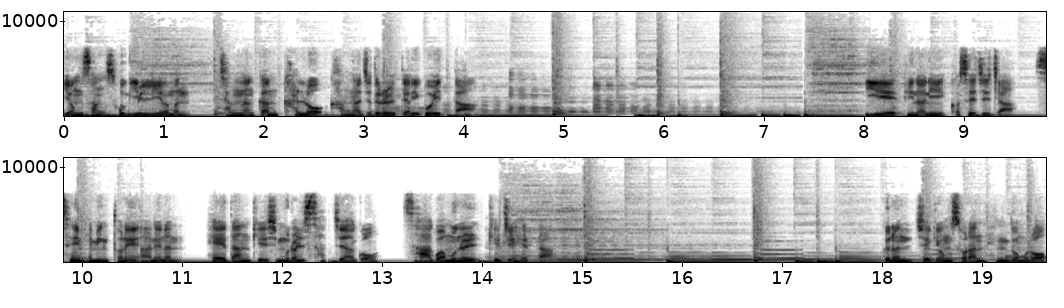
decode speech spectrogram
영상 속 윌리엄은 장난감 칼로 강아지들을 때리고 있다. 이에 비난이 거세지자 샘 해밍턴의 아내는 해당 게시물을 삭제하고 사과문을 게재했다. 그는 제 경솔한 행동으로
